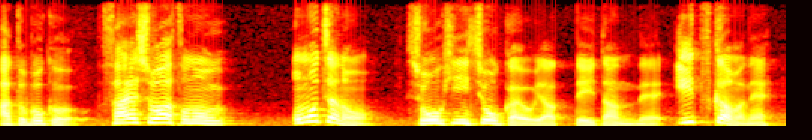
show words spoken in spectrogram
あと僕最初はそのおもちゃの商品紹介をやっていたんでいつかはね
